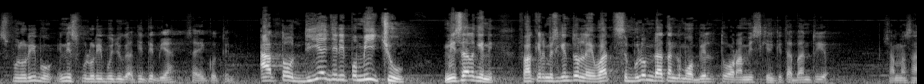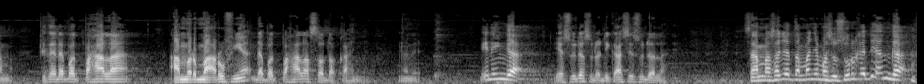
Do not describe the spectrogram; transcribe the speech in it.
10 ribu, ini 10 ribu juga titip ya, saya ikutin. Atau dia jadi pemicu, Misal gini, fakir miskin itu lewat sebelum datang ke mobil, tuh orang miskin kita bantu yuk sama-sama. Kita dapat pahala amar ma'rufnya, dapat pahala sedekahnya. Nah, ini enggak, ya sudah sudah dikasih sudahlah. Sama saja temannya masuk surga dia enggak.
